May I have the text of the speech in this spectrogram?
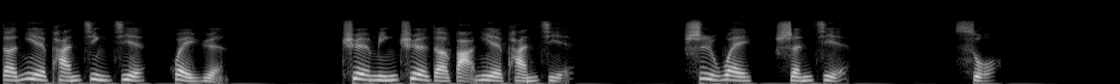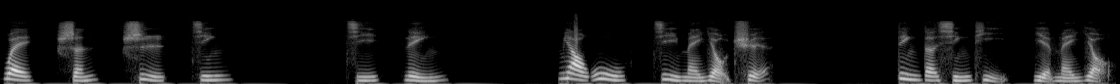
的涅盘境界。慧远却明确的把涅盘解是为神解。所谓神是精即灵妙物，既没有确定的形体，也没有。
